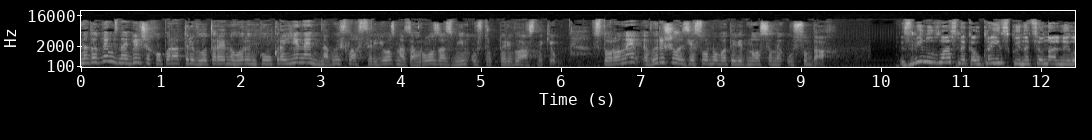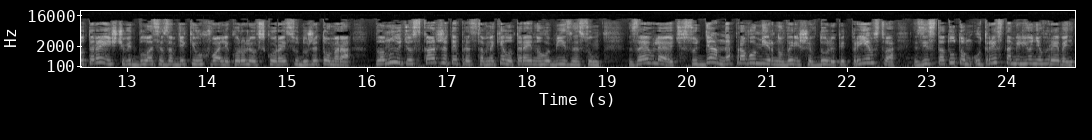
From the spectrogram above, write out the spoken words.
Над одним з найбільших операторів лотерейного ринку України нависла серйозна загроза змін у структурі власників. Сторони вирішили з'ясовувати відносини у судах. Зміну власника Української національної лотереї, що відбулася завдяки ухвалі Корольовського райсуду Житомира, планують оскаржити представники лотерейного бізнесу. Заявляють, суддя неправомірно вирішив долю підприємства зі статутом у 300 мільйонів гривень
